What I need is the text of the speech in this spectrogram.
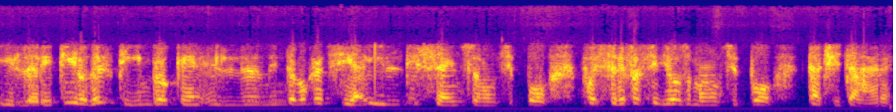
il ritiro del timbro, che il, in democrazia il dissenso non si può, può essere fastidioso ma non si può tacitare.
